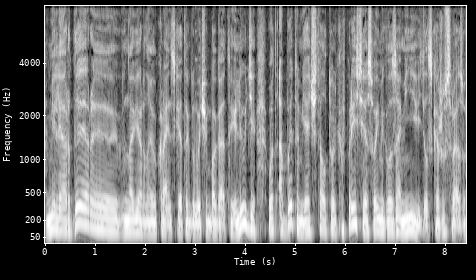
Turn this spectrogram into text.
миллиардеры, наверное, украинские, я так думаю, очень богатые люди. Вот об этом я читал только в прессе, я своими глазами не видел, скажу сразу.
